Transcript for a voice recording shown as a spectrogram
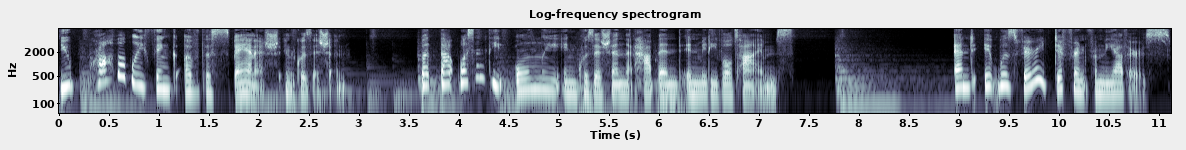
you probably think of the Spanish Inquisition. But that wasn't the only Inquisition that happened in medieval times. And it was very different from the others.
